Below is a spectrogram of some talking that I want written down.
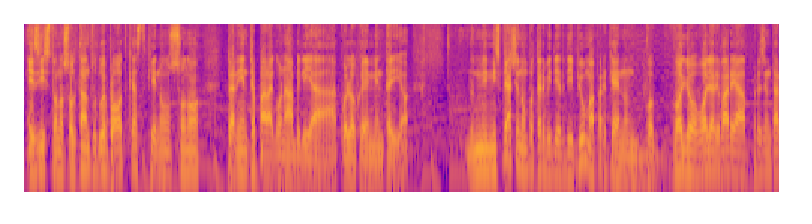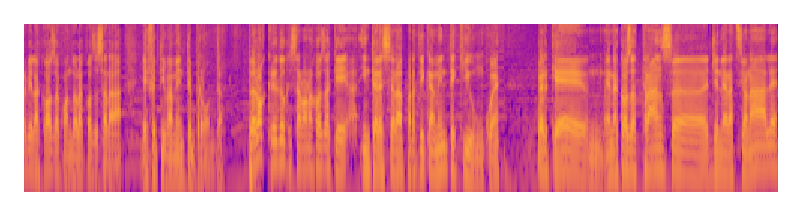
esistono soltanto due podcast che non sono per niente paragonabili a quello che ho in mente io. Mi, mi spiace non potervi dire di più, ma perché voglio, voglio arrivare a presentarvi la cosa quando la cosa sarà effettivamente pronta. Però credo che sarà una cosa che interesserà praticamente chiunque perché mm, è una cosa transgenerazionale,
